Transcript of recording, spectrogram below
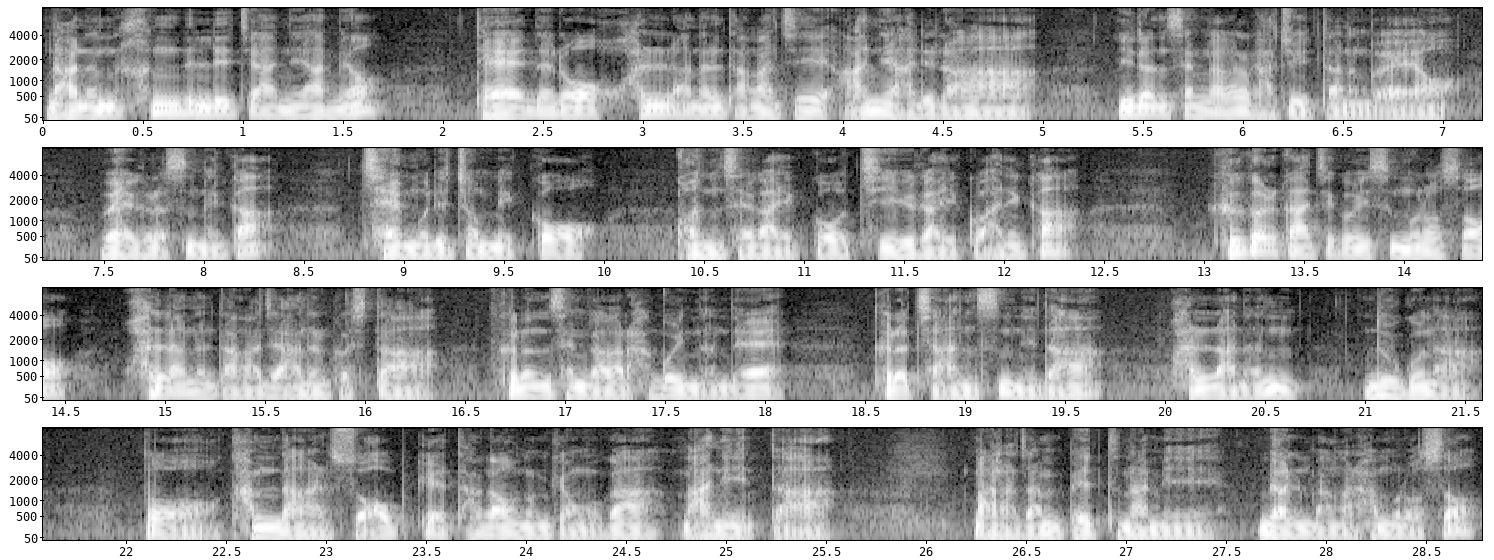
나는 흔들리지 아니하며 대대로 환란을 당하지 아니하리라 이런 생각을 가지고 있다는 거예요. 왜 그렇습니까? 재물이 좀 있고 권세가 있고 지위가 있고 하니까 그걸 가지고 있음으로써 환란을 당하지 않을 것이다. 그런 생각을 하고 있는데 그렇지 않습니다. 환란은 누구나 또 감당할 수 없게 다가오는 경우가 많이 있다. 말하자면 베트남이 멸망을 함으로써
